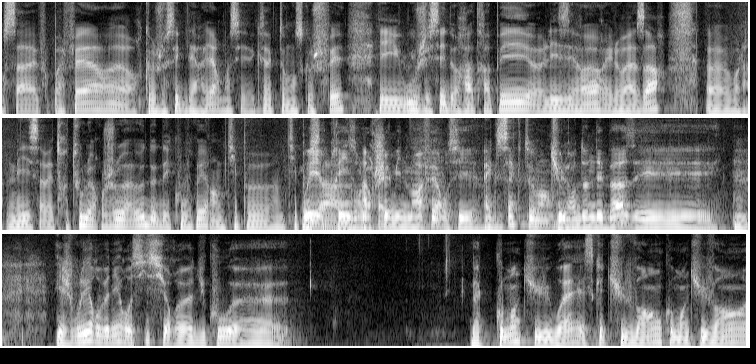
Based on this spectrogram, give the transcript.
ça, il ne faut pas le faire, alors que je sais que derrière, moi, c'est exactement ce que je fais, et où j'essaie de rattraper euh, les erreurs et le hasard. Euh, voilà. Mais ça va être tout leur jeu à eux de découvrir un petit peu, un petit peu oui, ça. Oui, après, ils ont leur cheminement à faire aussi. Exactement. Tu leur donnes des bases et... Mm. Et je voulais revenir aussi sur, du coup... Bah, comment tu, ouais, est-ce que tu vends Comment tu vends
